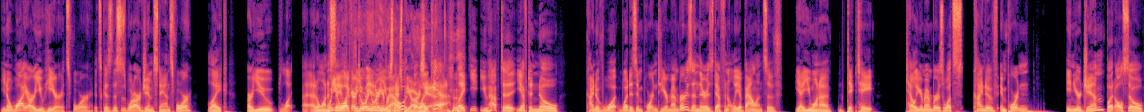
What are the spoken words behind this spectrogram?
you know why are you here it's for it's because this is what our gym stands for like are you like i don't want to say like are door, you in or here you out but like yeah. yeah like you, you have to you have to know kind of what what is important to your members and there is definitely a balance of yeah you want to dictate tell your members what's kind of important in your gym but also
